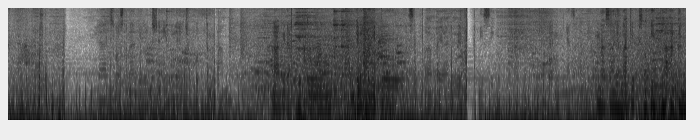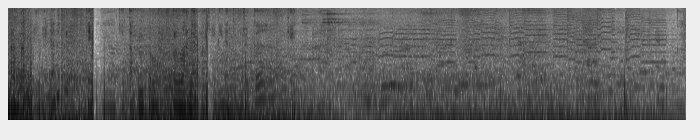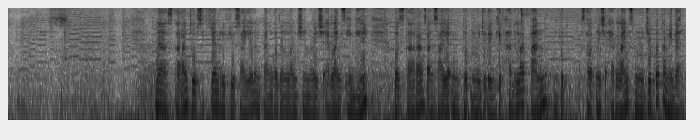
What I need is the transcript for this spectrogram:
Nah, sekarang cukup sekian review saya tentang Golden Lounge Malaysia Airlines ini. Dan sekarang saat saya untuk menuju ke gate H8 untuk pesawat Malaysia Airlines menuju kota Medan.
